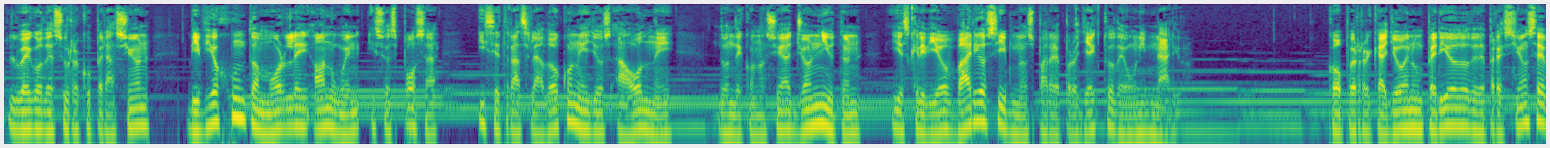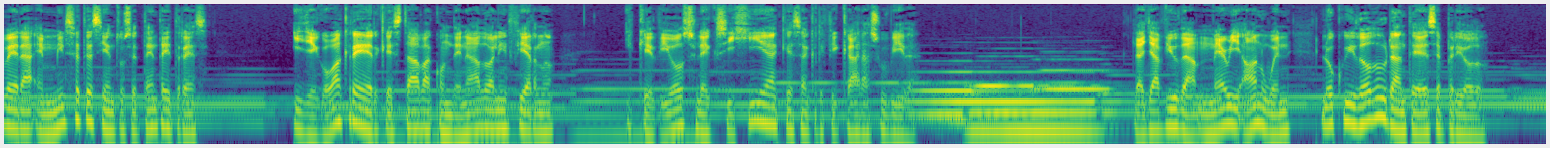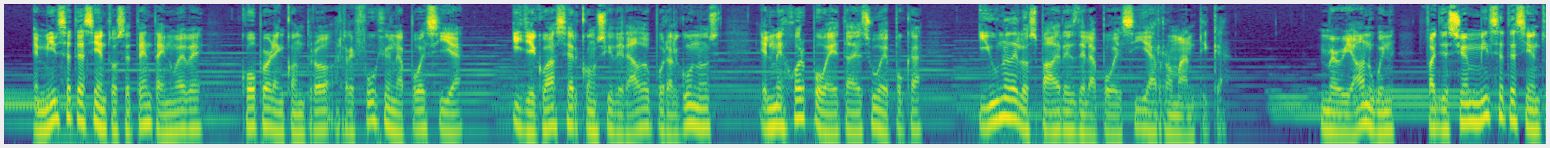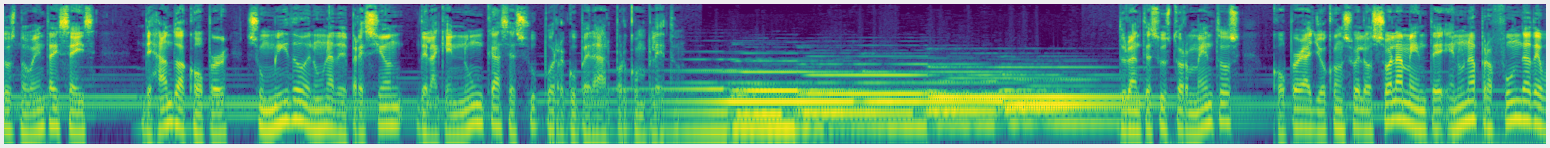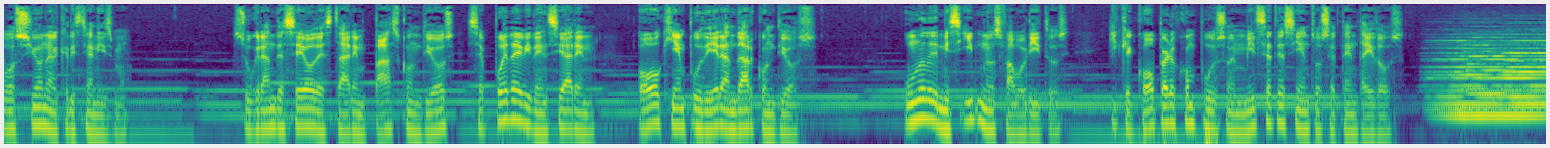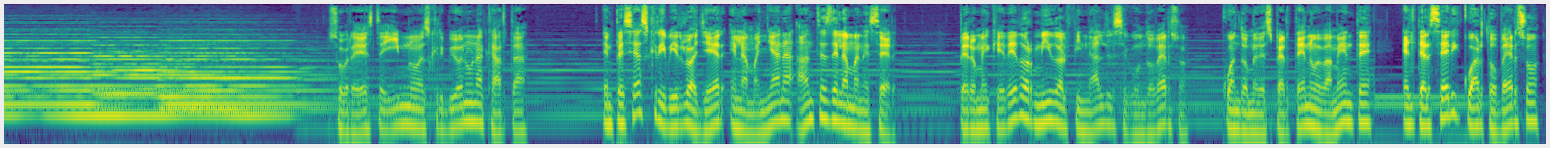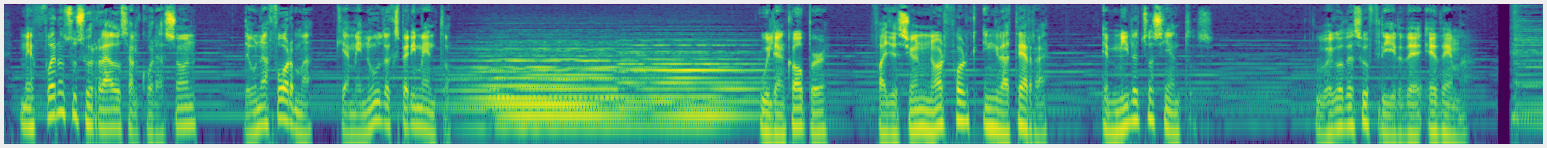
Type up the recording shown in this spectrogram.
Luego de su recuperación, vivió junto a Morley Unwin y su esposa y se trasladó con ellos a Olney, donde conoció a John Newton y escribió varios himnos para el proyecto de un himnario. Copper recayó en un periodo de depresión severa en 1773 y llegó a creer que estaba condenado al infierno y que Dios le exigía que sacrificara su vida. La ya viuda Mary Unwin lo cuidó durante ese periodo. En 1779, Copper encontró refugio en la poesía y llegó a ser considerado por algunos el mejor poeta de su época y uno de los padres de la poesía romántica. Mary Unwin falleció en 1796, dejando a Copper sumido en una depresión de la que nunca se supo recuperar por completo. Durante sus tormentos, Copper halló consuelo solamente en una profunda devoción al cristianismo. Su gran deseo de estar en paz con Dios se puede evidenciar en Oh, quien pudiera andar con Dios, uno de mis himnos favoritos y que Copper compuso en 1772. Sobre este himno escribió en una carta, Empecé a escribirlo ayer en la mañana antes del amanecer, pero me quedé dormido al final del segundo verso. Cuando me desperté nuevamente, el tercer y cuarto verso me fueron susurrados al corazón de una forma que a menudo experimento. William Cowper falleció en Norfolk, Inglaterra, en 1800, luego de sufrir de edema.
